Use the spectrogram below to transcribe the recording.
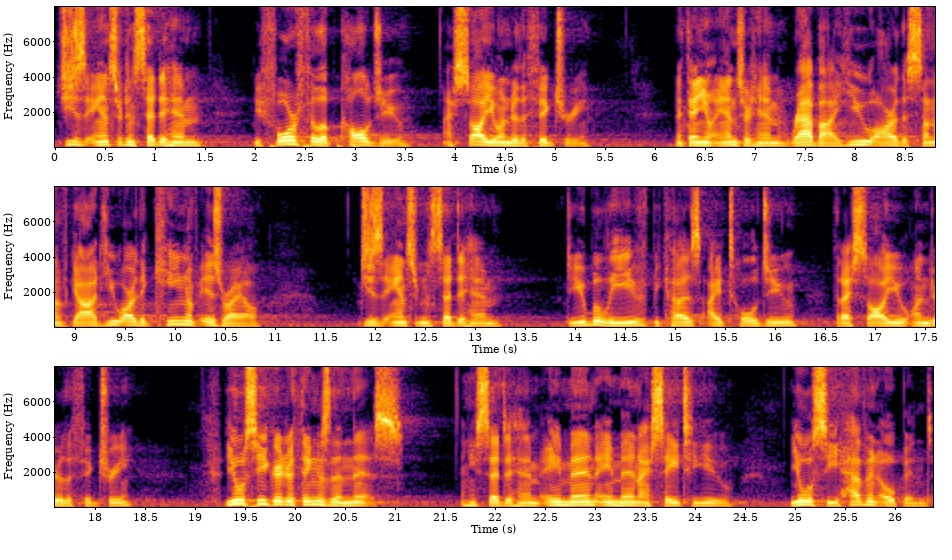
Jesus answered and said to him, Before Philip called you, I saw you under the fig tree. Nathanael answered him, Rabbi, you are the Son of God, you are the King of Israel. Jesus answered and said to him, Do you believe because I told you? That I saw you under the fig tree? You will see greater things than this. And he said to him, Amen, amen, I say to you, you will see heaven opened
